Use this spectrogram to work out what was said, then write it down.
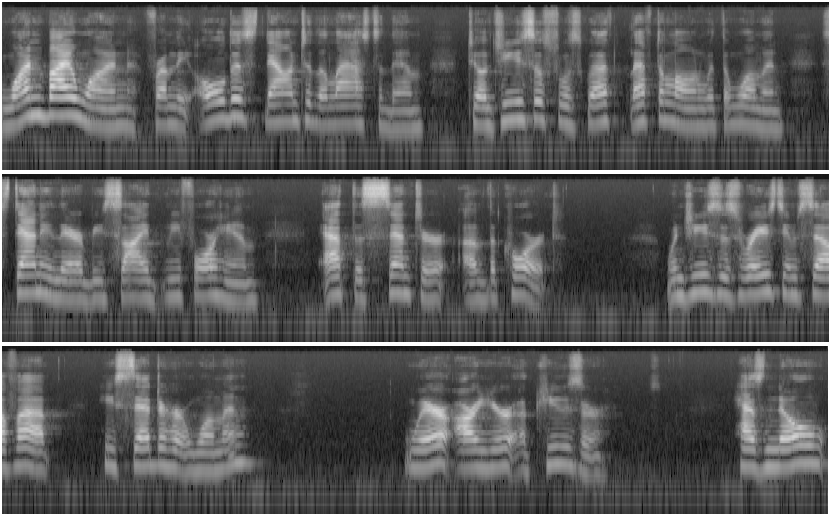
one by one, from the oldest down to the last of them, till Jesus was left, left alone with the woman standing there beside before him at the center of the court. When Jesus raised himself up, he said to her, Woman, where are your accusers? Has no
